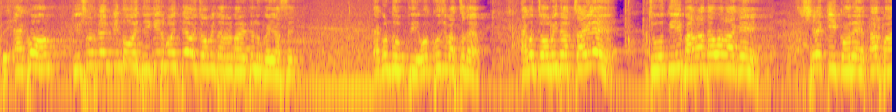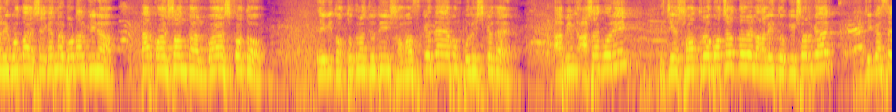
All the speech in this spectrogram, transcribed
তো এখন কিশোরগঞ্জ কিন্তু ওই দিঘির মধ্যে ওই জমিদারের বাড়িতে লুকাই আছে। এখন ডুবতি ও খুঁজে পাচ্ছে না। এখন জমিদার চাইলে যদি ভাড়া দেওয়ার আগে সে কি করে, তার বাড়ি কোথায়, সেখানে ভোটার কিনা, তার কয় সন্তান, বয়স কত? এই তথ্যগুলো যদি সমাজকে দেয় এবং পুলিশকে দেয়, আমি আশা করি যে সতেরো বছর ধরে লালিত কিশোর গ্যাং ঠিক আছে?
